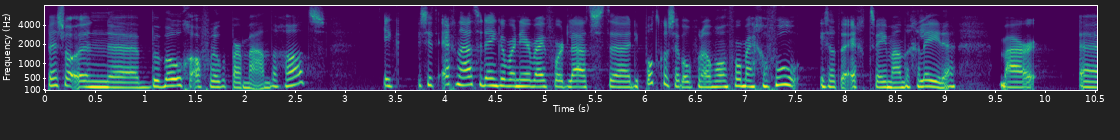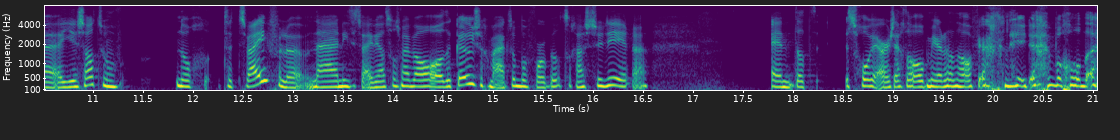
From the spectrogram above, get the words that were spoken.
best wel een uh, bewogen afgelopen paar maanden gehad ik zit echt na te denken wanneer wij voor het laatst uh, die podcast hebben opgenomen. Want voor mijn gevoel is dat er echt twee maanden geleden. Maar je zat toen nog te twijfelen. Nou, niet te twijfelen. Je had volgens mij wel al de keuze gemaakt om bijvoorbeeld te gaan studeren. En dat schooljaar is echt al meer dan een half jaar geleden begonnen.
